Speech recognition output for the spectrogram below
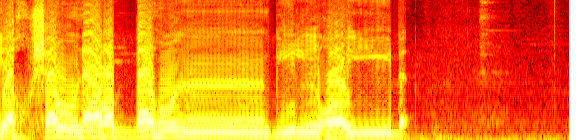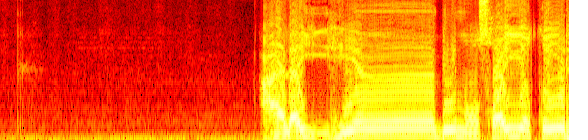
يخشون ربهم بالغيب. عليهم بمسيطر.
